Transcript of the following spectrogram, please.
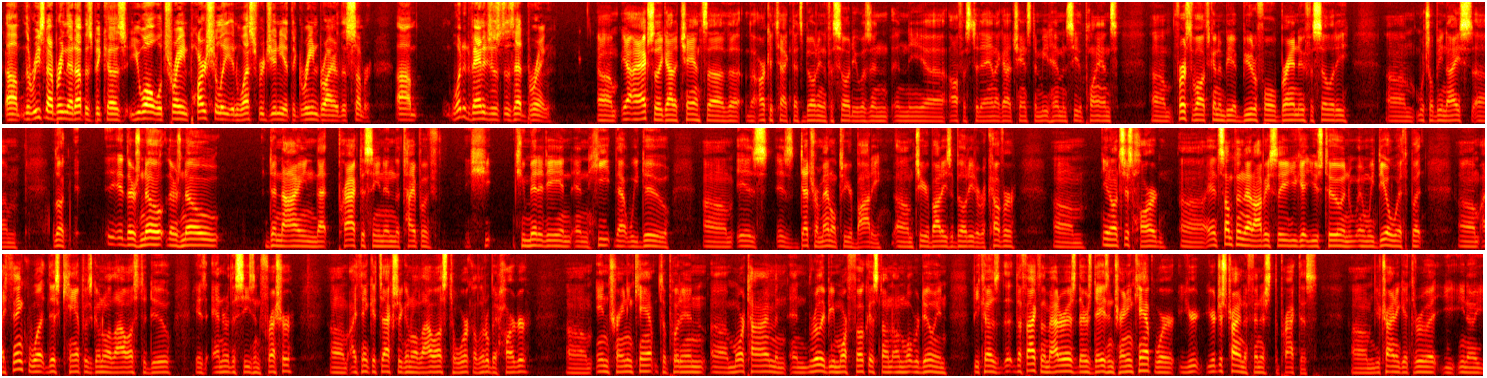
Um, the reason I bring that up is because you all will train partially in West Virginia at the Greenbrier this summer. Um, what advantages does that bring? Um, yeah, I actually got a chance. Uh, the the architect that's building the facility was in in the uh, office today, and I got a chance to meet him and see the plans. Um, first of all, it's going to be a beautiful, brand new facility, um, which will be nice. Um, look, it, there's no there's no denying that practicing in the type of hu- humidity and, and heat that we do um, is is detrimental to your body, um, to your body's ability to recover. Um, you know, it's just hard. Uh, it's something that obviously you get used to and, and we deal with. But um, I think what this camp is going to allow us to do is enter the season fresher. Um, I think it's actually going to allow us to work a little bit harder um, in training camp to put in uh, more time and, and really be more focused on, on what we're doing. Because the, the fact of the matter is, there's days in training camp where you're you're just trying to finish the practice. Um, you're trying to get through it. You, you know,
